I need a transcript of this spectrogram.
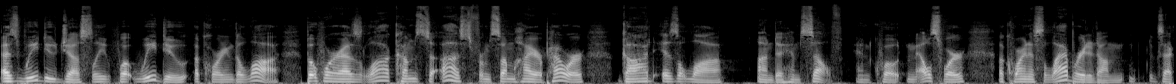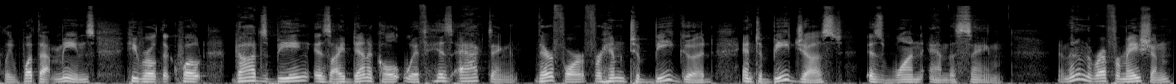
as we do justly what we do according to law. But whereas law comes to us from some higher power, God is a law unto himself. End quote. And elsewhere, Aquinas elaborated on exactly what that means. He wrote that, quote, God's being is identical with his acting. Therefore, for him to be good and to be just is one and the same. And then in the Reformation,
